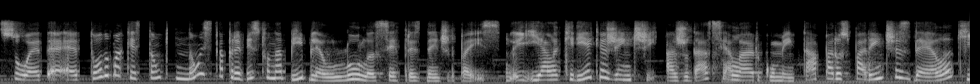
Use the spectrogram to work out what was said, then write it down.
Isso é, é, é toda uma questão que não está previsto na Bíblia, o Lula ser presidente do país. E, e ela queria que a gente ajudasse ela a argumentar para os parentes dela que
